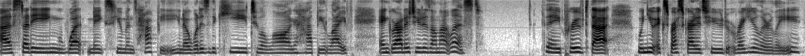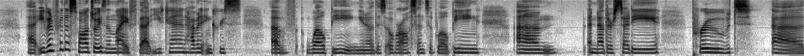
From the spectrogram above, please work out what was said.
uh, studying what makes humans happy. You know, what is the key to a long, happy life? And gratitude is on that list. They proved that when you express gratitude regularly, uh, even for the small joys in life, that you can have an increase of well being, you know, this overall sense of well being. Um, another study proved uh,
